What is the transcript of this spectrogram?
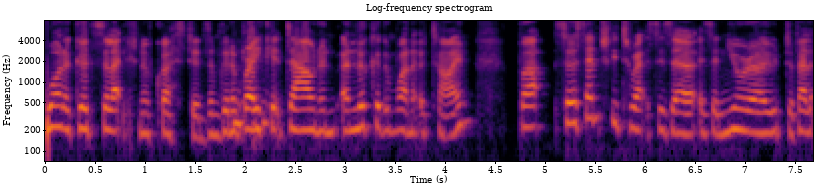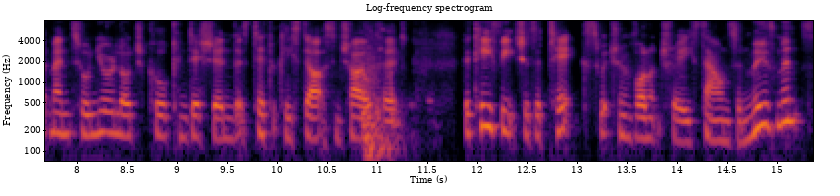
What a good selection of questions. I'm going to break it down and, and look at them one at a time. But so essentially, Tourette's is a is a neurodevelopmental neurological condition that typically starts in childhood. The key features are tics, which are involuntary sounds and movements,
